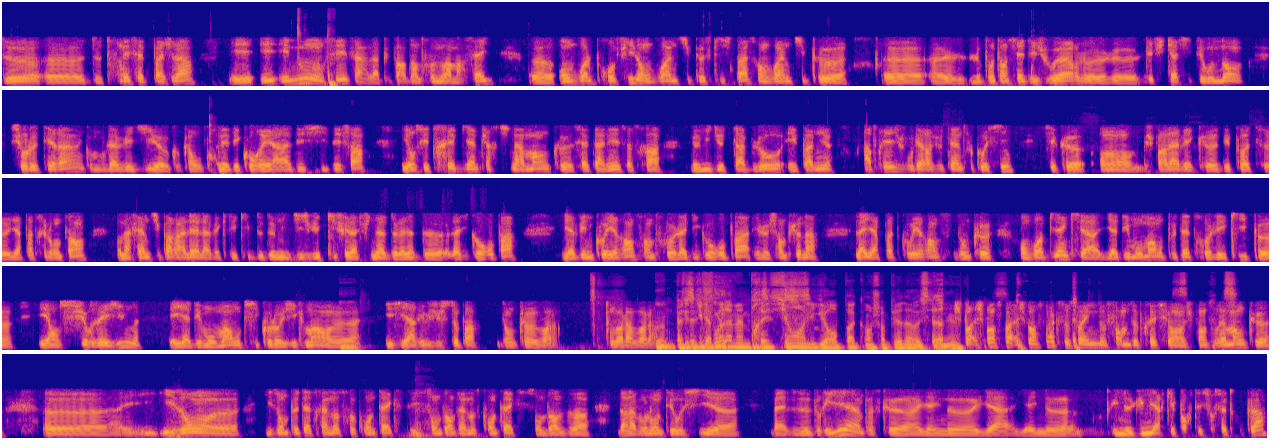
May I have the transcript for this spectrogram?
de euh, de tourner cette page-là. Et, et, et nous, on sait, enfin la plupart d'entre nous à Marseille, euh, on voit le profil, on voit un petit peu ce qui se passe, on voit un petit peu euh, euh, le potentiel des joueurs, le- le- l'efficacité ou non sur le terrain, comme vous l'avez dit, euh, quand vous prenez des Coréas, des ci, des ça. Et on sait très bien pertinemment que cette année, ça sera le milieu de tableau et pas mieux. Après, je voulais rajouter un truc aussi, c'est que je parlais avec euh, des potes euh, il y a pas très longtemps. On a fait un petit parallèle avec l'équipe de 2018 qui fait la finale de la, Ligue Europa. Il y avait une cohérence entre la Ligue Europa et le championnat. Là, il n'y a pas de cohérence. Donc, on voit bien qu'il y a, des moments où peut-être l'équipe est en sur-régime et il y a des moments où psychologiquement, euh, ils y arrivent juste pas. Donc, euh, voilà. Voilà, voilà. Hum, Parce qu'il n'y a pas le- la même pression en Ligue Europa qu'en championnat aussi. hein. Je, pense- je pense pas, je pense pas que ce soit une forme de pression. hein. Je pense vraiment que euh, ils ont, euh, ils ont peut-être un autre contexte. Ils sont dans un autre contexte. Ils sont dans un- dans la volonté aussi euh, ben, de briller, hein, parce que euh, il y a une, il y a, il y a une, une lumière qui est portée sur cette troupe-là. Euh,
